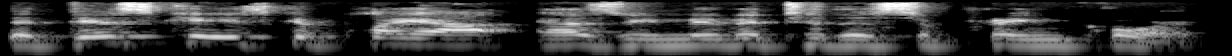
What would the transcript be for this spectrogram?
that this case could play out as we move it to the Supreme Court.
